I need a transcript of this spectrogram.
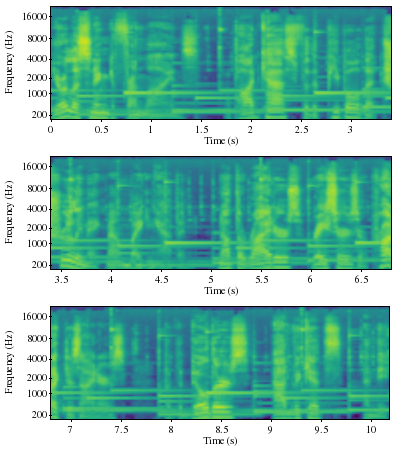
You're listening to Front Lines, a podcast for the people that truly make mountain biking happen. Not the riders, racers, or product designers, but the builders, advocates, and the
